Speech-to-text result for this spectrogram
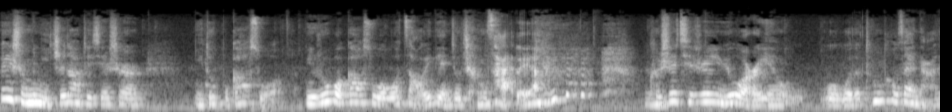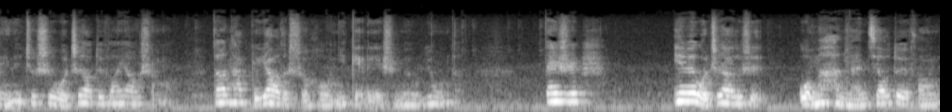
为什么你知道这些事儿，你都不告诉我呢？你如果告诉我，我早一点就成才了呀。’可是其实于我而言，我我的通透在哪里呢？就是我知道对方要什么，当他不要的时候，你给了也是没有用的。但是，因为我知道，就是我们很难教对方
